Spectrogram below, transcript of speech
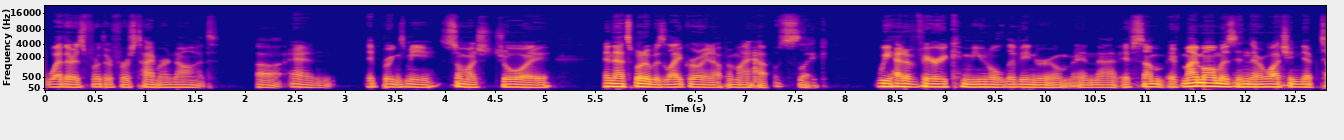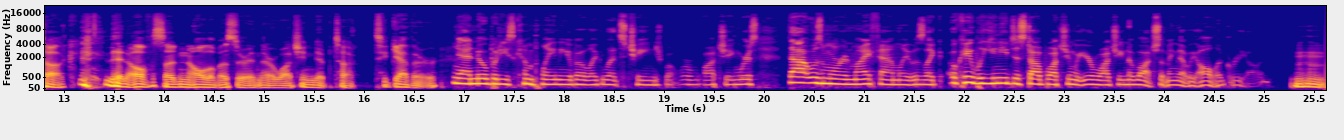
whether it's for their first time or not. Uh, and it brings me so much joy. And that's what it was like growing up in my house. Like we had a very communal living room in that if some if my mom was in there watching Nip Tuck, then all of a sudden all of us are in there watching Nip Tuck together. Yeah, nobody's complaining about like let's change what we're watching. Whereas that was more in my family. It was like, okay, well you need to stop watching what you're watching to watch something that we all agree on. Mm-hmm.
